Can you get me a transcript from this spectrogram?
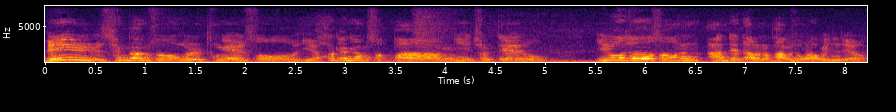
매일 생방송을 통해서 이 허경영 석방이 절대로 이루어져서는 안 된다는 방송을 하고 있는데요.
